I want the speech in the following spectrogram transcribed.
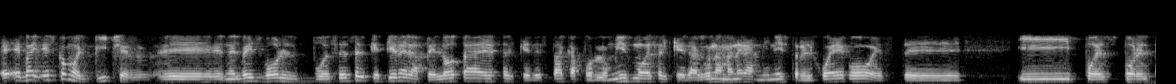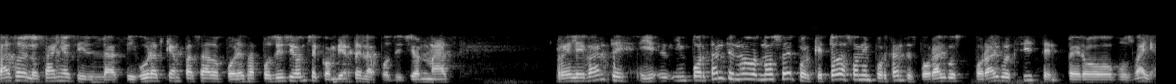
es como el pitcher eh, en el béisbol, pues es el que tiene la pelota, es el que destaca por lo mismo, es el que de alguna manera administra el juego, este y pues por el paso de los años y las figuras que han pasado por esa posición se convierte en la posición más relevante. Importante no no sé porque todas son importantes por algo por algo existen pero pues vaya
